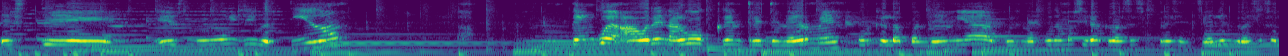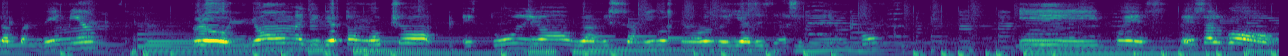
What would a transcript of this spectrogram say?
este Tengo ahora en algo que entretenerme porque la pandemia, pues no podemos ir a clases presenciales gracias a la pandemia. Pero yo me divierto mucho, estudio, veo a mis amigos que no los veía desde hace tiempo. Y pues es algo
